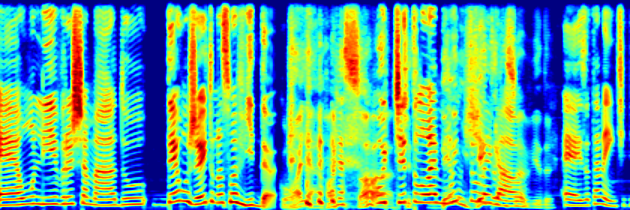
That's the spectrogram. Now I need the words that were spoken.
É um livro chamado Dê um Jeito na Sua Vida. Olha, olha só. O título é Dê um muito jeito legal. Na sua vida. É, exatamente.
